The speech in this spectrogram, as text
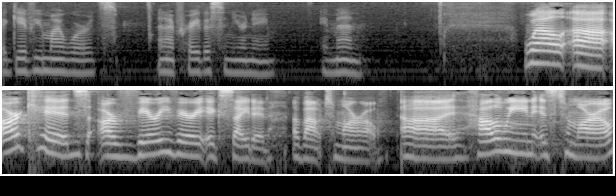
I give you my words, and I pray this in your name. Amen. Well, uh, our kids are very, very excited about tomorrow. Uh, Halloween is tomorrow.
